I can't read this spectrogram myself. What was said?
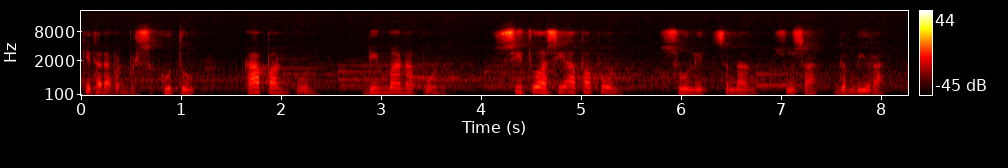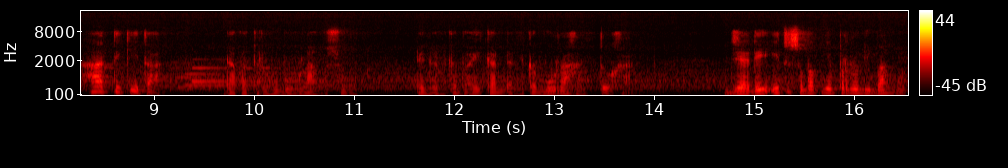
Kita dapat bersekutu kapan pun, di mana pun, situasi apa pun sulit, senang, susah, gembira, hati kita dapat terhubung langsung dengan kebaikan dan kemurahan Tuhan. Jadi itu sebabnya perlu dibangun.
